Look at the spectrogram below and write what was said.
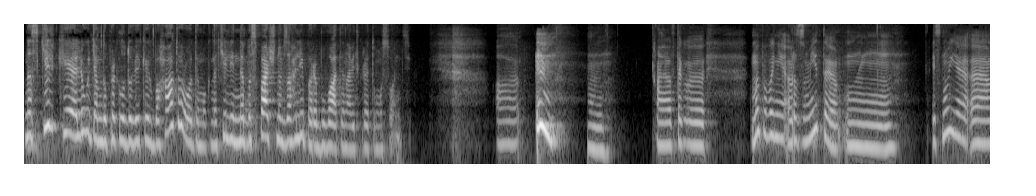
Наскільки людям, до прикладу, в яких багато родимок на тілі небезпечно взагалі перебувати на відкритому сонці? Е, е, Ми повинні розуміти, існує е,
